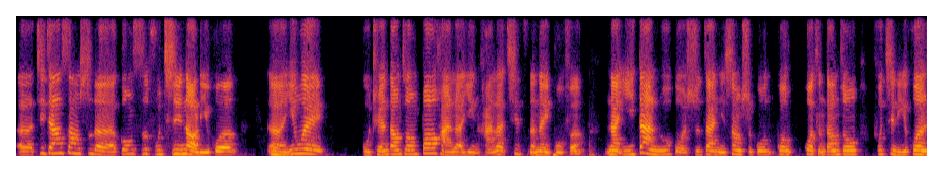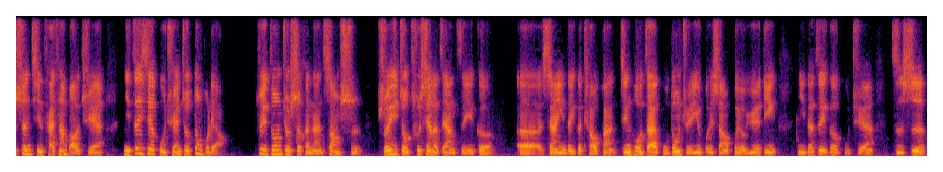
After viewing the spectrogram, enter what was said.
呃即将上市的公司夫妻闹离婚，嗯，因为股权当中包含了隐含了妻子的那一部分，那一旦如果是在你上市过过过程当中夫妻离婚申请财产保全，你这些股权就动不了，最终就是很难上市，所以就出现了这样子一个。呃，相应的一个条款，今后在股东决议会上会有约定，你的这个股权只是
